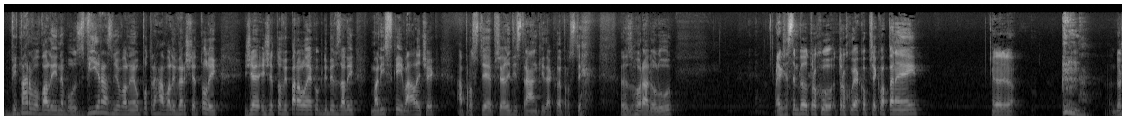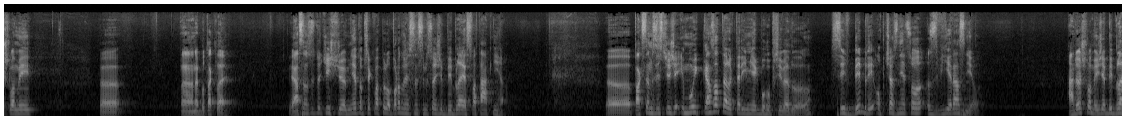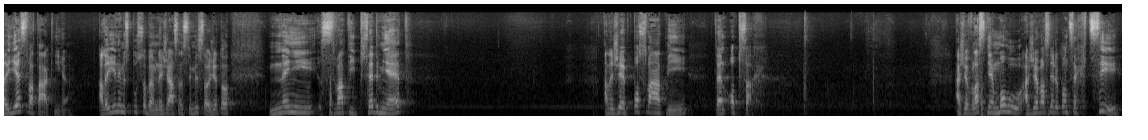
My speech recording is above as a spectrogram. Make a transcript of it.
vybarvovali nebo zvýrazňovali nebo potrhávali verše tolik, že, že to vypadalo, jako kdyby vzali malířský váleček a prostě přejeli ty stránky takhle prostě z hora dolů. Takže jsem byl trochu, trochu jako překvapený. Uh, došlo mi, uh, nebo takhle. Já jsem si totiž, mě to překvapilo, protože jsem si myslel, že Bible je svatá kniha. Eh, pak jsem zjistil, že i můj kazatel, který mě k Bohu přivedl, si v Bibli občas něco zvýraznil. A došlo mi, že Bible je svatá kniha, ale jiným způsobem, než já jsem si myslel, že to není svatý předmět, ale že je posvátný ten obsah. A že vlastně mohu, a že vlastně dokonce chci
